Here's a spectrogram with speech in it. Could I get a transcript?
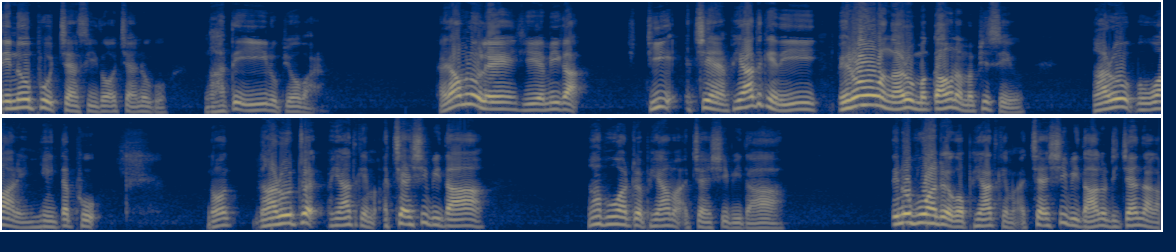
သင်တို့ဖို့ကြံစီသောအကြံတို့ကိုငါသိ၏လို့ပြောပါတယ်။ဒါကြောင့်မလို့လေယေရမိကဒီအကြံဘုရားသခင်သည်ဘယ်တော့မှငါတို့မကောင်းတာမဖြစ်စေဘူး။ငါတို့ဘဝတွေငြိမ်သက်ဖို့နော်ငါတို့အတွက်ဘုရားသခင်မှာအကြံရှိပြီးသားငါဘဝအတွက်ဘုရားမှာအကြံရှိပြီးသား သင်တို့ဘဝအတွက်ကိုဘုရားသခင်မှာအကြံရှိပြီးသားလို့ဒီကျမ်းစာက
